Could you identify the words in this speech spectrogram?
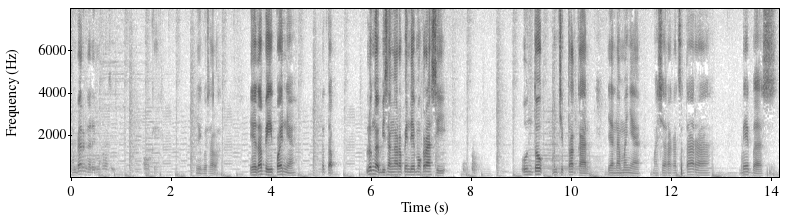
MPR nggak demokrasi. Oke. Ya gue salah. Ya tapi poinnya tetap lo nggak bisa ngarepin demokrasi untuk menciptakan yang namanya masyarakat setara bebas.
